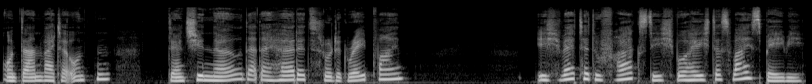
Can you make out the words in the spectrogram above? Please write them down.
Und dann weiter unten Don't you know that I heard it through the grapevine? Ich wette, du fragst dich, woher ich das weiß, Baby.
